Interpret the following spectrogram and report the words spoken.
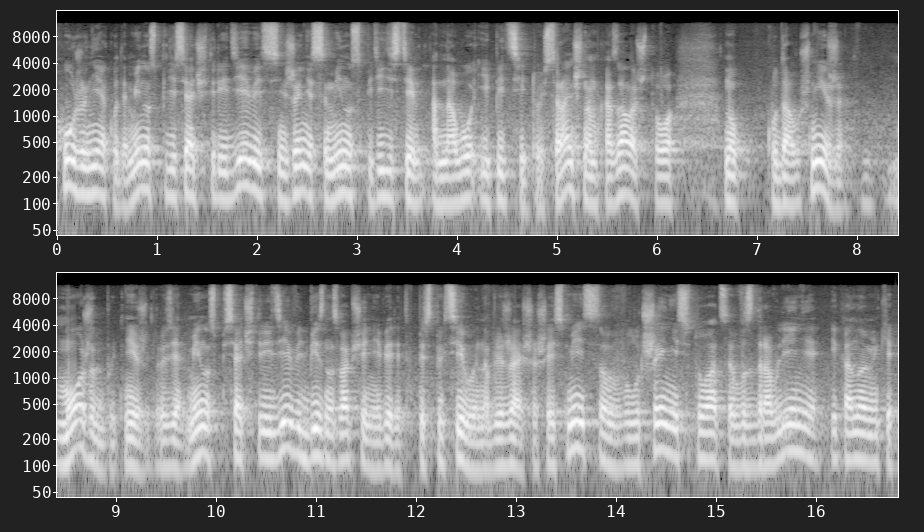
хуже некуда, минус 54,9, снижение с минус 51,5. То есть раньше нам казалось, что ну, куда уж ниже, может быть ниже, друзья. Минус 54,9. Бизнес вообще не верит в перспективы на ближайшие 6 месяцев, в улучшение ситуации, в выздоровление экономики.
